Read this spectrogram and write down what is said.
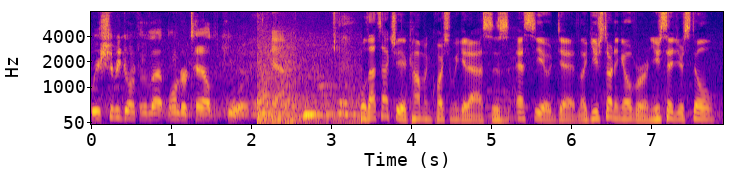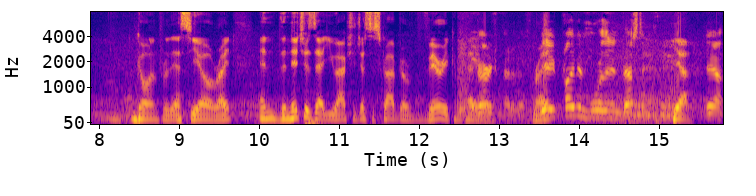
We should be going for that longer-tailed keyword. Yeah. Well, that's actually a common question we get asked: Is SEO dead? Like you're starting over, and you said you're still going for the SEO, right? And the niches that you actually just described are very competitive. Very competitive. Right. Yeah, probably been more than investing. Yeah. Yeah.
